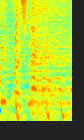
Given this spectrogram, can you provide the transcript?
we first met.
